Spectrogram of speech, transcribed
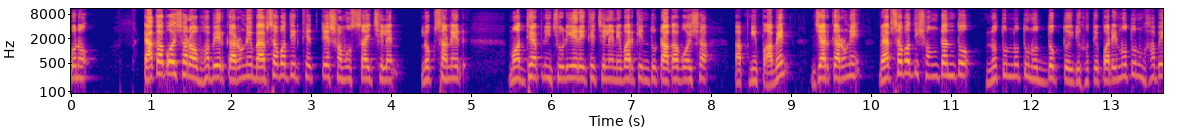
কোনো টাকা পয়সার অভাবের কারণে ব্যবসাপাতির ক্ষেত্রে সমস্যায় ছিলেন, লোকসানের মধ্যে আপনি জড়িয়ে রেখেছিলেন, এবার কিন্তু টাকা পয়সা আপনি পাবেন, যার কারণে ব্যবসাপাতি সংক্রান্ত নতুন নতুন উদ্যোগ তৈরি হতে পারে, নতুনভাবে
